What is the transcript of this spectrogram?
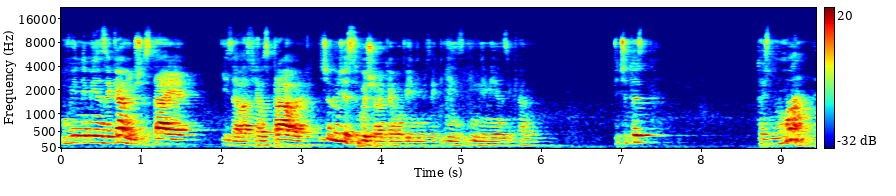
Mówię innymi językami, przestaję i załatwiam sprawę. Wiecie, ludzie słyszą, jak ja mówię innymi, innymi językami. Wiecie, to jest, to jest normalne.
